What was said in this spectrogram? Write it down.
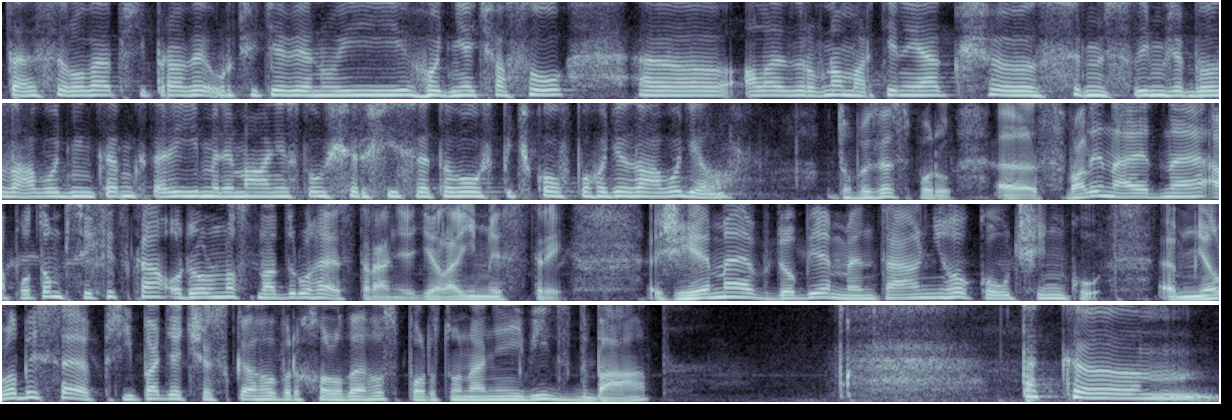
té silové přípravy určitě věnují hodně času, eh, ale zrovna Martin Jakš si myslím, že byl závodníkem, který minimálně s tou širší světovou špičkou v pohodě závodil. To bez sporu. Eh, svaly na jedné a potom psychická odolnost na druhé straně dělají mistry. Žijeme v době mentálního koučinku. Mělo by se v případě českého vrcholového sportu na něj víc dbát? Tak ehm,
